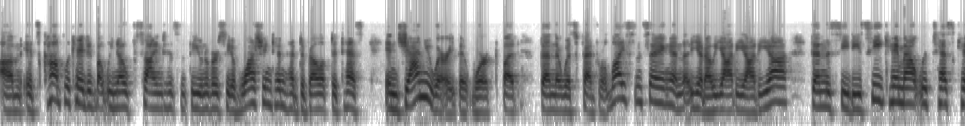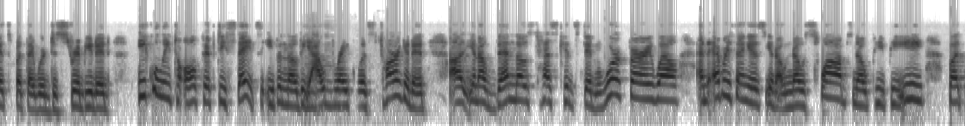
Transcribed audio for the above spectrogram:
um, it's complicated, but we know scientists at the University of Washington had developed a test in January that worked, but then there was federal licensing and, you know, yada, yada, yada. Then the CDC came out with test kits, but they were distributed equally to all 50 states, even though the mm-hmm. outbreak was targeted. Uh, you know, then those test kits didn't work very well, and everything is, you know, no swabs, no PPE. But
